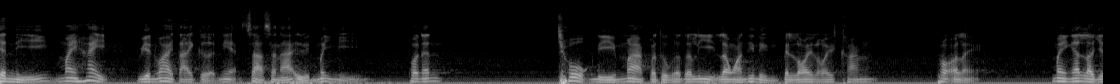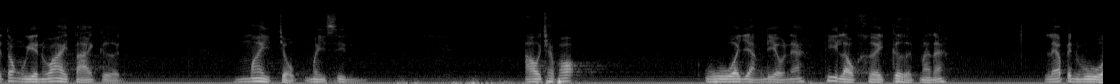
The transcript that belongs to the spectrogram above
จะหนีไม่ให้เวียนว่ายตายเกิดเนี่ยศาสนาอื่นไม่มี เพราะนั้นโชคดีมากประถูกลอตเตอรี่รางวัลที่หนึ่งเป็นร้อยร้อยครั้ง เพราะอะไร ไม่งั้นเราจะต้องเวียนว่ายตายเกิด ไม่จบไม่สิ้น เอาเฉพาะวัวอย่างเดียวนะ ที่เราเคยเกิดมานะ แล้วเป็นวัว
